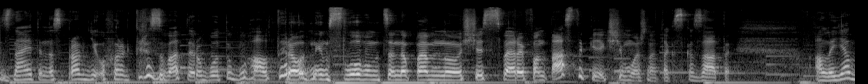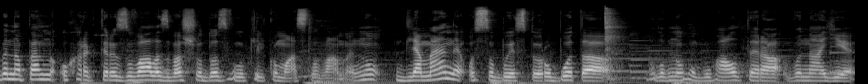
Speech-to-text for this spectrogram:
Знаєте, насправді охарактеризувати роботу бухгалтера одним словом це, напевно, щось сфери фантастики, якщо можна так сказати. Але я би напевно охарактеризувала з вашого дозволу кількома словами. Ну, для мене особисто робота головного бухгалтера вона є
